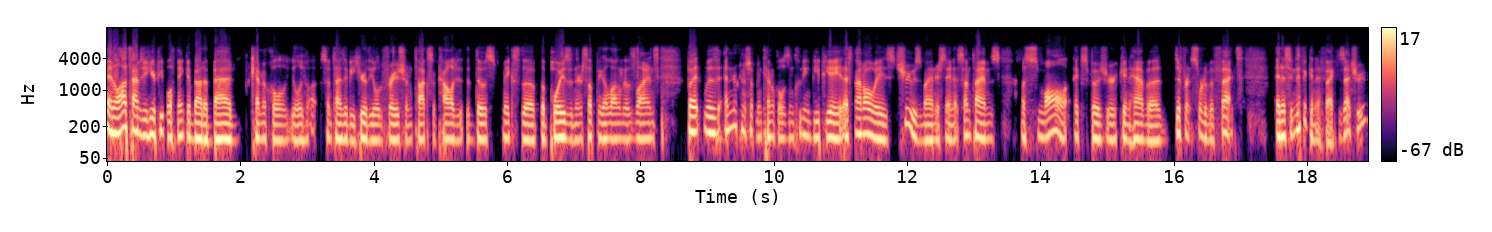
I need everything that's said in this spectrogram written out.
And a lot of times you hear people think about a bad chemical. You'll sometimes maybe hear the old phrase from toxicology that the dose makes the, the poison or something along those lines. But with endocrine disrupting chemicals, including BPA, that's not always true, is my understanding. That sometimes a small exposure can have a different sort of effect and a significant effect. Is that true?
